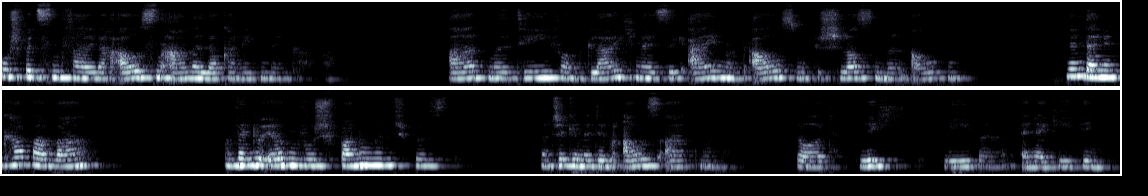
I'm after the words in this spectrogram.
Fußspitzen fallen nach außen, Arme locker neben dem Körper. Atme tief und gleichmäßig ein und aus mit geschlossenen Augen. Nimm deinen Körper wahr und wenn du irgendwo Spannungen spürst, dann schicke mit dem Ausatmen dort Licht, Liebe, Energie hin.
